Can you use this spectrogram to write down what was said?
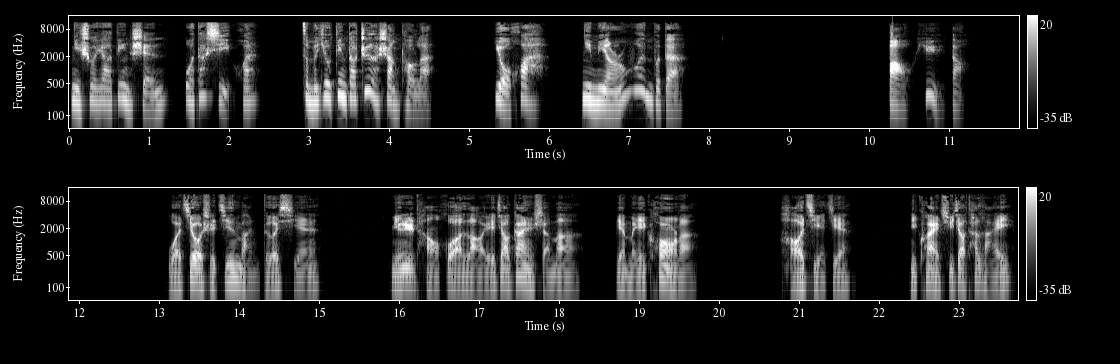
你说要定神，我倒喜欢，怎么又定到这上头了？有话你明儿问不得。”宝玉道：“我就是今晚得闲，明日倘或老爷叫干什么，便没空了。好姐姐，你快去叫他来。”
